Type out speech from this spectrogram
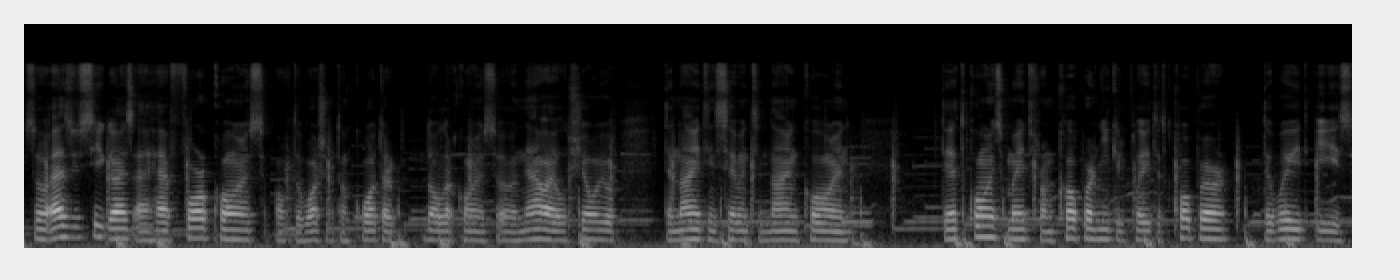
So as you see guys, I have four coins of the Washington quarter dollar coin. So now I will show you the 1979 coin. That coin is made from copper, nickel plated copper. The weight is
